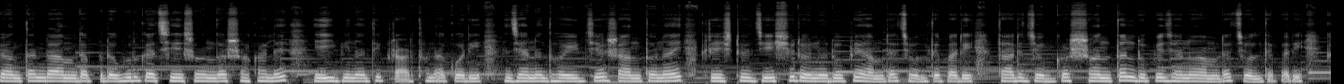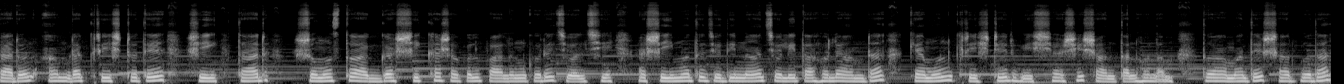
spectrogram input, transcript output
সন্তানরা, আমরা প্রভুর কাছে সুন্দর সকালে এই বিনতি প্রার্থনা করি, যেন ধৈর্যে, সান্ত্বনায় খ্রিস্ট যিশুর অনুরূপে আমরা চলতে পারি, তার যোগ্য সন্তান রূপে যেন আমরা চলতে পারি, কারণ আমরা খ্রিস্টতে সেই তার সমস্ত আজ্ঞার শিক্ষা সকল পালন করে চলছি। আর সেই মতো যদি না চলি, তাহলে আমরা কেমন খ্রিস্টের বিশ্বাসী সন্তান হলাম? তো আমাদের সর্বদা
